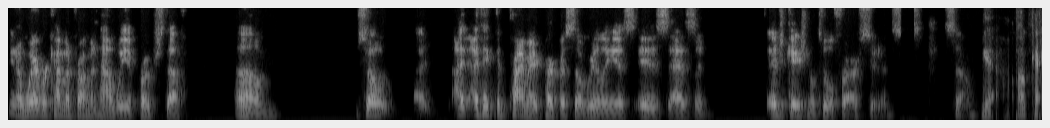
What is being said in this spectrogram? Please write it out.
you know, where we're coming from and how we approach stuff. Um, so uh, I, I think the primary purpose, though, really is is as an educational tool for our students. So Yeah. Okay.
